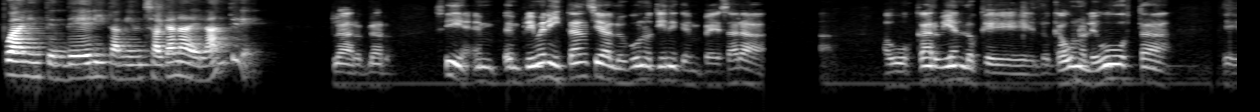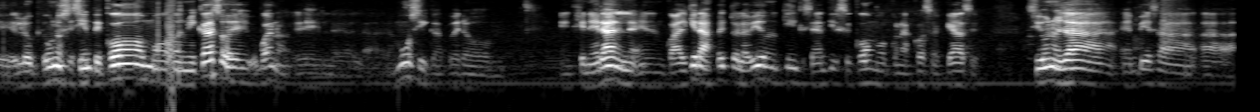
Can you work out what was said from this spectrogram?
puedan entender y también salgan adelante? Claro, claro. Sí, en, primera instancia lo que uno tiene que empezar a, a, buscar bien lo que, lo que a uno le gusta, eh, lo que uno se siente cómodo. En mi caso es, bueno, la música, pero en general, en cualquier aspecto de la vida, uno tiene que sentirse cómodo con las cosas que hace. Si uno ya empieza a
